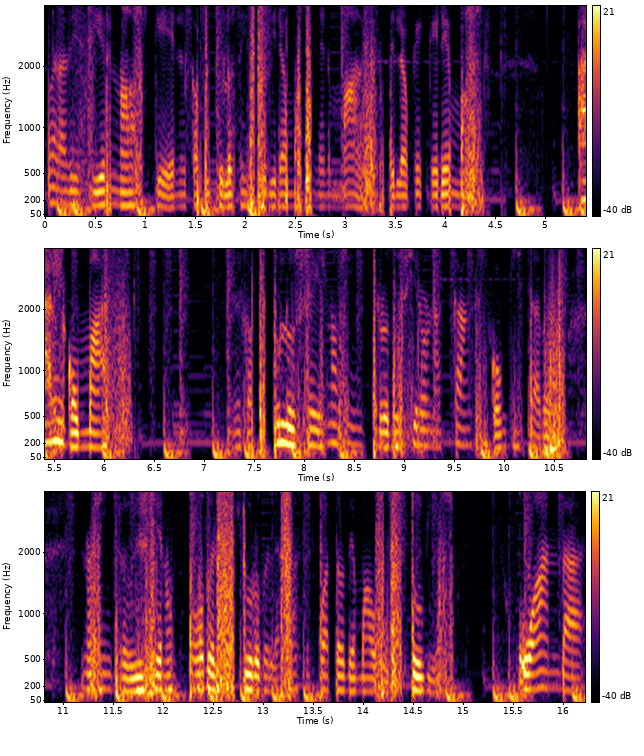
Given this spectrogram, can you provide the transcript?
para decirnos que en el capítulo 6 pudiéramos tener más de lo que queremos. Algo más en el capítulo 6 nos introducieron a Kang el Conquistador. Nos introducieron todo el futuro de la fase 4 de Marvel Studios. Wanda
